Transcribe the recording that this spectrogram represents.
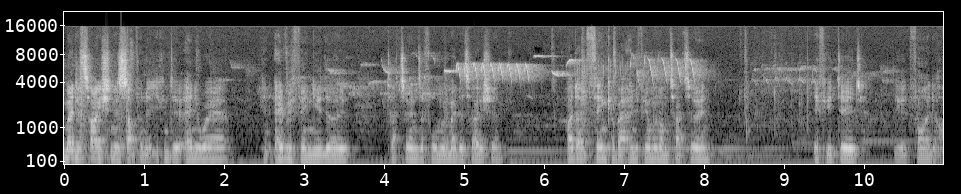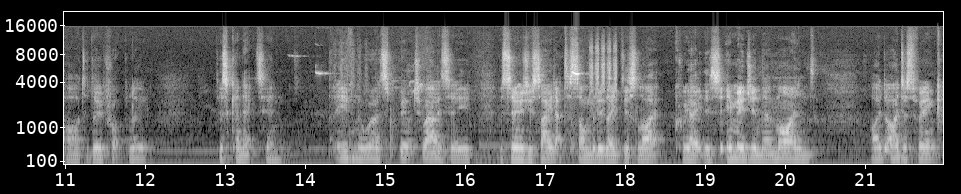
Meditation is something that you can do anywhere in everything you do. Tattooing's a form of meditation. I don't think about anything when I'm tattooing. If you did, you'd find it hard to do properly. Disconnecting. Even the word spirituality, as soon as you say that to somebody, they just like create this image in their mind. I, I just think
